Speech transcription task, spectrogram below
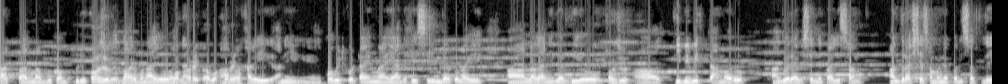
बागपालमा भूकम्प पीडित। घर बनायो भर्खरै अनि कोभिडको टाइममा यहाँदेखि सिलिन्डरको लागि लगानी गरिदियो। हजुर। ती विविध कामहरू विषय नेपाली सङ्घ अन्तर्राष्ट्रिय समन्वय परिषदले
